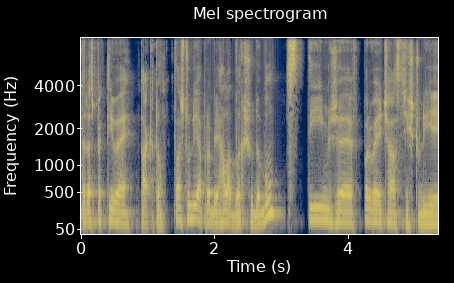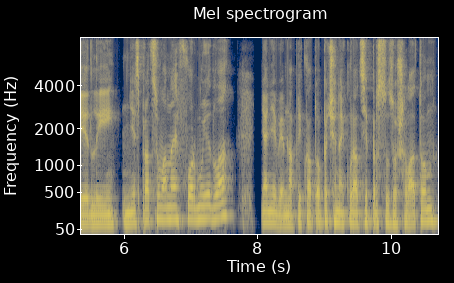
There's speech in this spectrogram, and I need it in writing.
respektíve takto. Tá štúdia prebiehala dlhšiu dobu s tým, že v prvej časti štúdie jedli nespracované formu jedla. Ja neviem, napríklad opečené kuracie prso so šalátom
